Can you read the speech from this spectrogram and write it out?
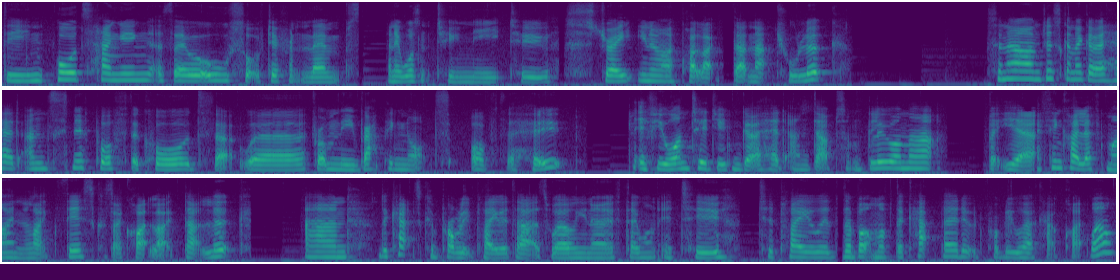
the cords hanging as they were all sort of different lengths and it wasn't too neat, too straight, you know, I quite liked that natural look. So now I'm just going to go ahead and snip off the cords that were from the wrapping knots of the hoop. If you wanted, you can go ahead and dab some glue on that. But yeah, I think I left mine like this because I quite like that look. And the cats could probably play with that as well, you know, if they wanted to, to play with the bottom of the cat bed, it would probably work out quite well.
